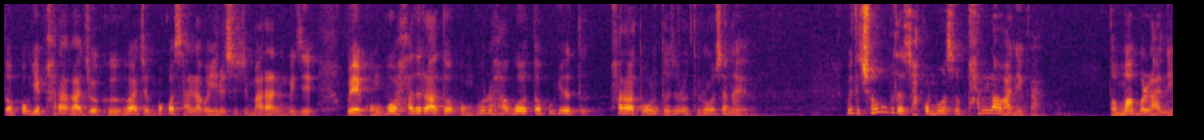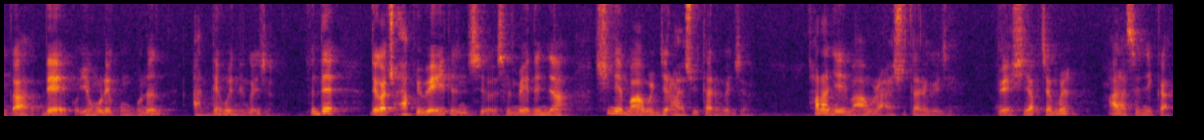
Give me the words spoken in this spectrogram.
떡볶이 팔아가지고 그거 가지고 먹고 살라고 일을 쓰지 말라는 거지. 왜 공부하더라도 공부를 하고 떡볶이를 또 팔아 돈은 더 들어 들어오잖아요. 근데 처음부터 자꾸 무엇을 팔려고 하니까 돈만 벌려 하니까 내 영혼의 공부는 안 되고 있는 거죠. 근데 내가 정확히 왜 이런 시- 설명했느냐? 신의 마음을 이제 알 수 있다는 거죠. 하나님의 마음을 알 수 있다는 거지. 왜 시작점을 알았으니까.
